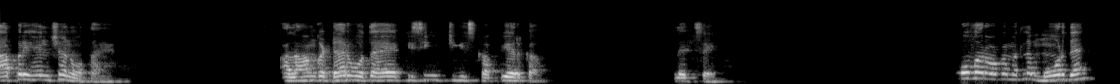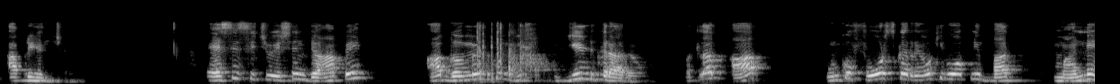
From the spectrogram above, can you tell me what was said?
एप्रीहेंशन होता है। अलार्म का डर होता है किसी चीज़ का फियर का। लेट्स से ओवरऑल का मतलब मोर देन एप्रीहेंशन ऐसी सिचुएशन जहाँ पे आप गवर्नमेंट को यील्ड करा रहे हो मतलब आप उनको फोर्स कर रहे हो कि वो अपनी बात माने।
